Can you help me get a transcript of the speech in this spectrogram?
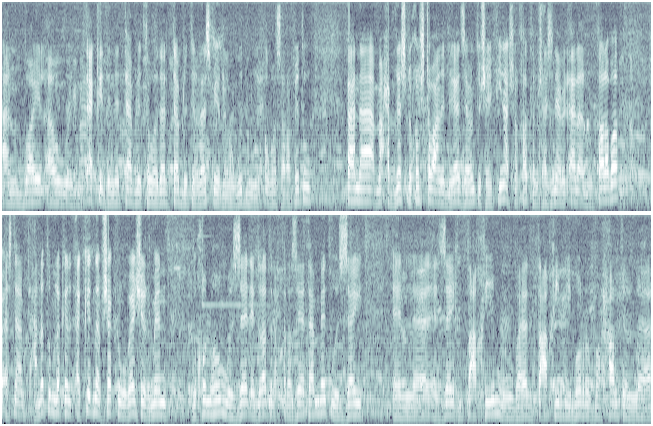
على الموبايل أو نتأكد إن التابلت هو ده التابلت الرسمي اللي موجود من الحكومة صرفته فإحنا ما حبناش نخش طبعا اللجان زي ما أنتم شايفين عشان خاطر مش عايزين نعمل قلق للطلبة في أثناء امتحاناتهم لكن اتأكدنا بشكل مباشر من دخولهم وإزاي الإجراءات الاحترازية تمت وإزاي إزاي التعقيم وبعد التعقيم بيمر بمرحلة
